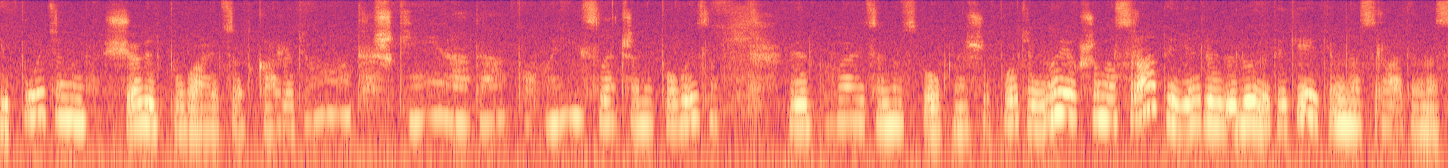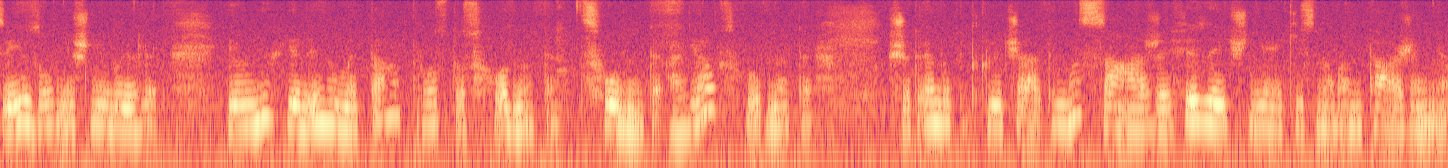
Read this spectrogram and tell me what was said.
І потім що відбувається? От кажуть, о, та шкіра, да, повисла чи не повисла. Відбувається наступне, що потім, ну якщо насрати, є люди, люди такі, яким насрати на свій зовнішній вигляд. І у них єдина мета просто схуднути. схуднути. А як схуднути? Що треба підключати масажі, фізичні якісь навантаження.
